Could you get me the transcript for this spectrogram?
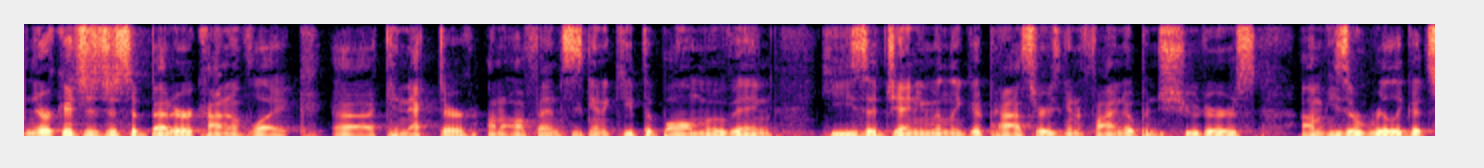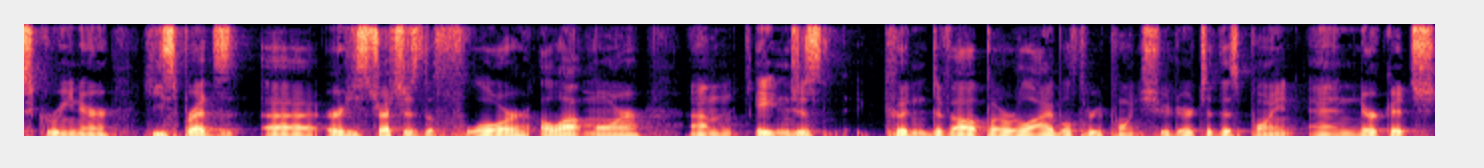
Nurkic is just a better kind of like uh, connector on offense. He's going to keep the ball moving. He's a genuinely good passer. He's going to find open shooters. Um, he's a really good screener. He spreads uh, or he stretches the floor a lot more. Um, Ayton just couldn't develop a reliable three point shooter to this point, and Nurkic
